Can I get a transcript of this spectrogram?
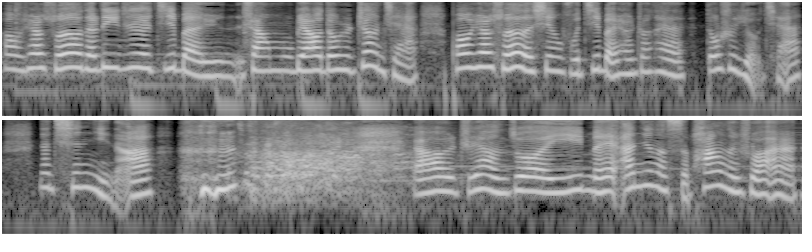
朋友圈所有的励志基本上目标都是挣钱，朋友圈所有的幸福基本上状态都是有钱。那亲你呢？然后只想做一枚安静的死胖子说啊，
